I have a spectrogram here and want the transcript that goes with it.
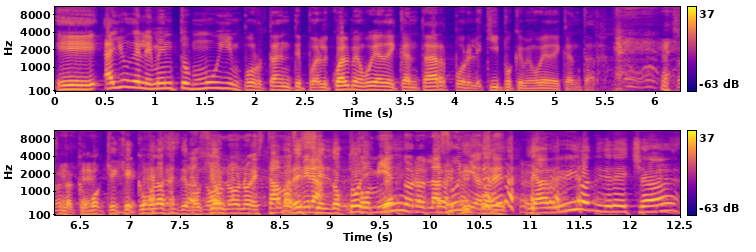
Eh, hay un elemento muy importante por el cual me voy a decantar por el equipo que me voy a decantar. No, no, ¿cómo, qué- qué- cómo lo haces de emoción? No, no, no, estamos, mira, el doctor comiéndonos las uñas, ¿eh? Y arriba a mi derecha.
